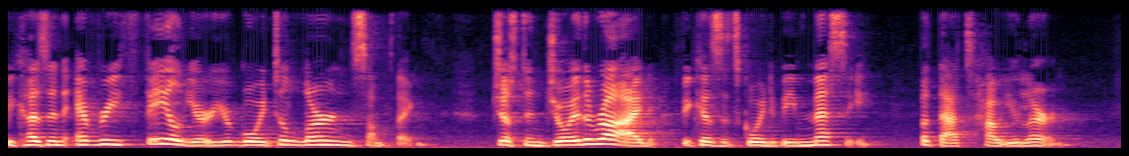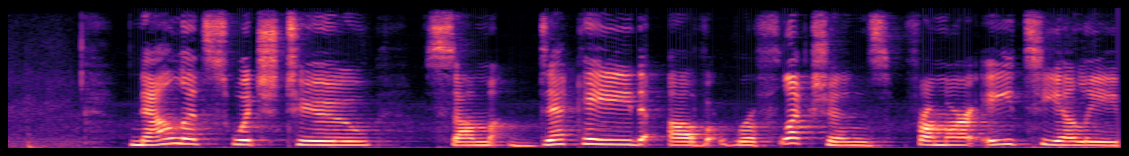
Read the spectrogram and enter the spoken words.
Because in every failure, you're going to learn something. Just enjoy the ride because it's going to be messy, but that's how you learn. Now let's switch to some decade of reflections from our ATLE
